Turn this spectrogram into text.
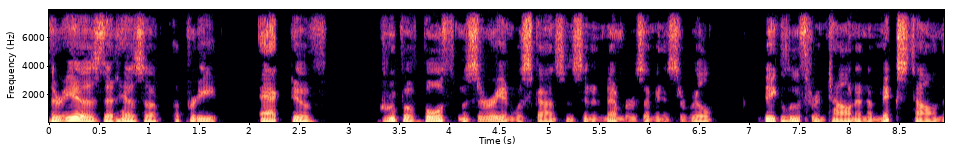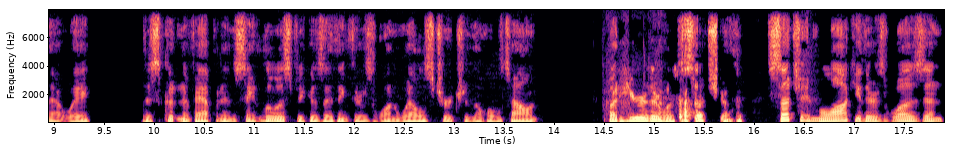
there is that has a, a pretty active group of both Missouri and Wisconsin Synod members. I mean, it's a real big Lutheran town and a mixed town that way. This couldn't have happened in St. Louis because I think there's one WELS church in the whole town. But here there was such a such in Milwaukee there was and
